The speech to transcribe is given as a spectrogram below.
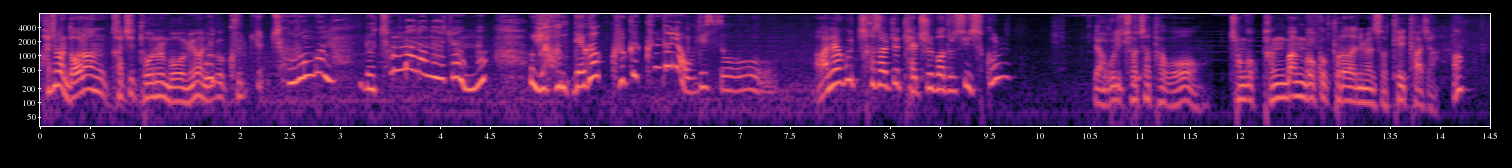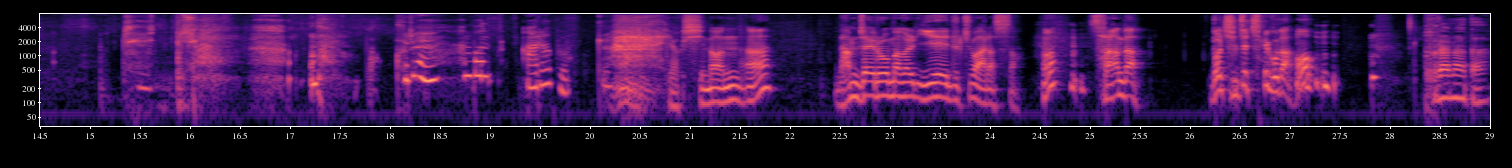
하지만 너랑 같이 돈을 모으면 이거 그 저, 저런 건 몇 천만 원 하지 않나? 야, 내가 그렇게 큰 돈이 어딨어. 아니야 그차살 때 대출 받을 수 있을 걸? 야 우리 저 차 타고 전국 방방곡곡 돌아다니면서 데이트하자. 어? 대출. 어, 뭐, 그래, 한번 알아볼게. 아, 역시 넌 어? 남자의 로망을 이해해 줄 줄 알았어. 어? 사랑한다. 너 진짜 최고다. 어? 불안하다.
